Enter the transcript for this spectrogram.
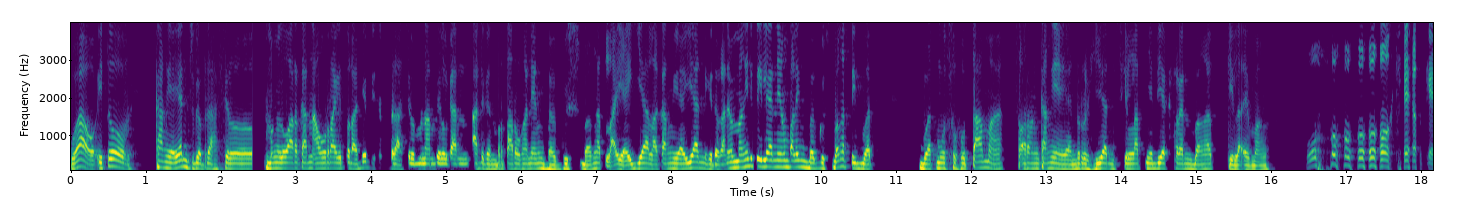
wow itu Kang Yayan juga berhasil mengeluarkan aura itu lah dia bisa berhasil menampilkan adegan pertarungan yang bagus banget lah ya iyalah Kang Yayan gitu kan memang ini pilihan yang paling bagus banget sih buat buat musuh utama seorang Kang Yayan Ruhian silatnya dia keren banget gila emang Oh, oke oke.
